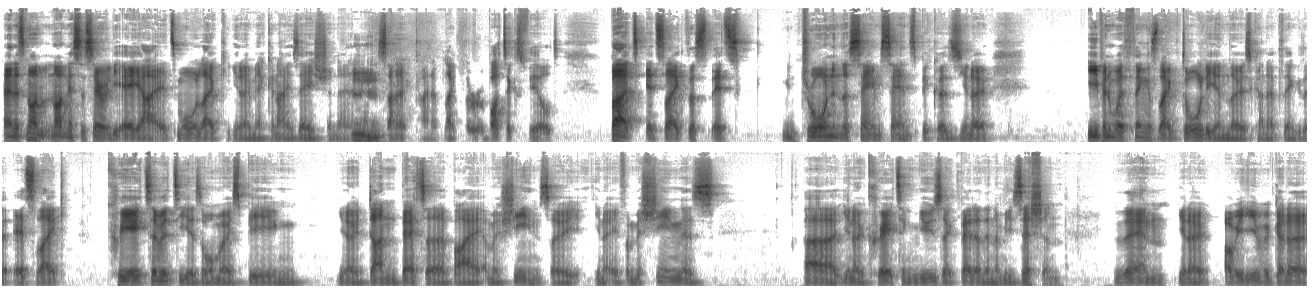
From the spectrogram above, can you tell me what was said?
and it's not not necessarily ai it's more like you know mechanization and, mm. and kind of like the robotics field but it's like this it's drawn in the same sense because you know even with things like DALL-E and those kind of things it's like creativity is almost being you know done better by a machine. So you know if a machine is uh, you know creating music better than a musician then you know, are we even gonna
